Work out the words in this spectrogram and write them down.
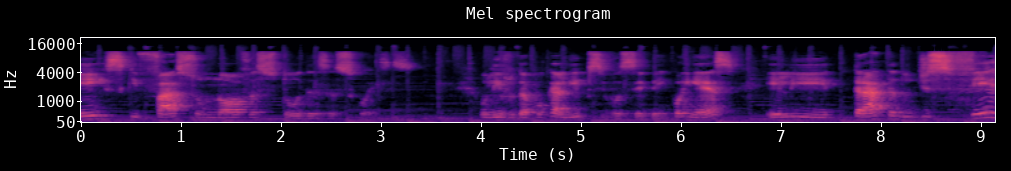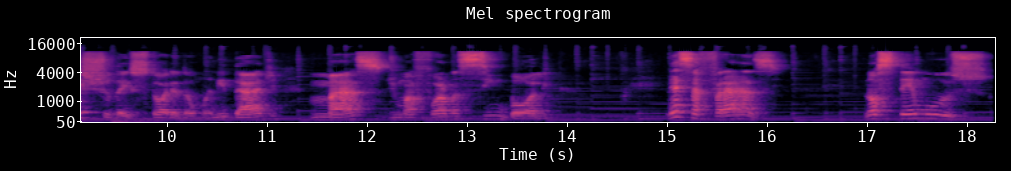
Eis que faço novas todas as coisas. O livro do Apocalipse, você bem conhece, ele trata do desfecho da história da humanidade, mas de uma forma simbólica. Nessa frase, nós temos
